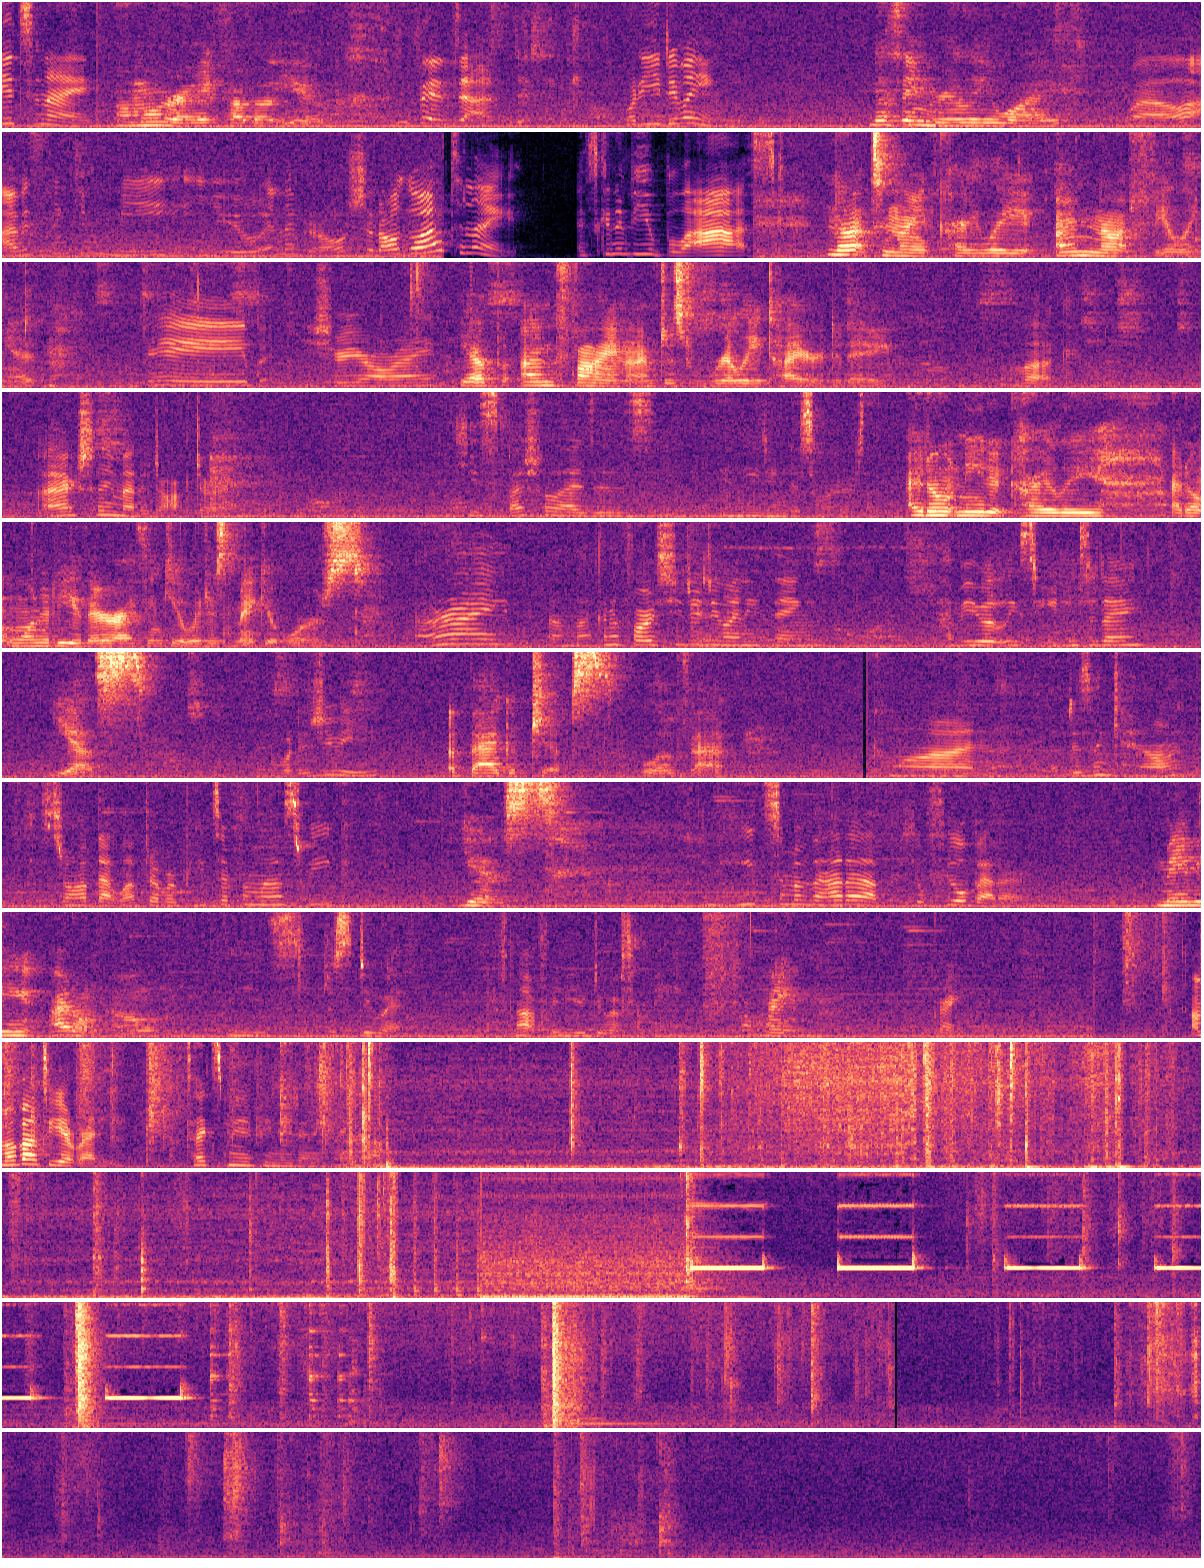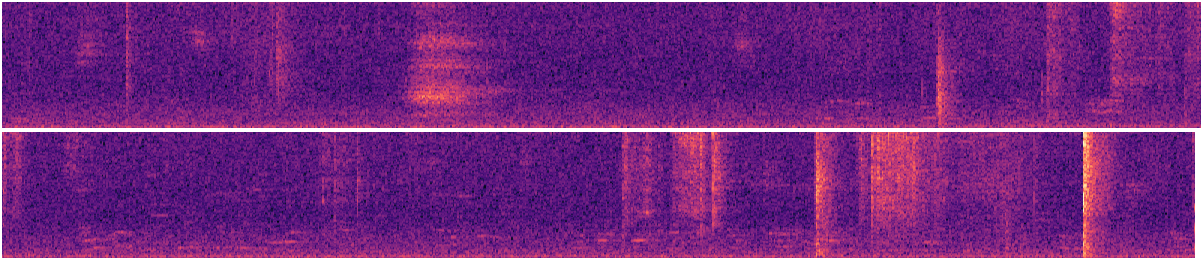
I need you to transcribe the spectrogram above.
you tonight? I'm alright. How about you? Fantastic. What are you doing? Nothing really. Why? Well, I was thinking me, you, and the girl should all go out tonight. It's gonna be a blast. Not tonight, Kylie. I'm not feeling it. Babe, you sure you're alright? Yep, I'm fine. I'm just really tired today. Look, I actually met a doctor. He specializes in eating disorders. I don't need it, Kylie. I don't want it either. I think it would just make it worse. Alright, I'm not gonna force you to do anything. Have you at least eaten today? Yes. What did you eat? A bag of chips. Low fat. Come on, that doesn't count. You still have that leftover pizza from last week? Yes. Then heat some of that up. You'll feel better. Maybe. I don't know. Please, just do it. If not for you, do it for me. Fine. Great. I'm about to get ready. Text me if you need anything.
